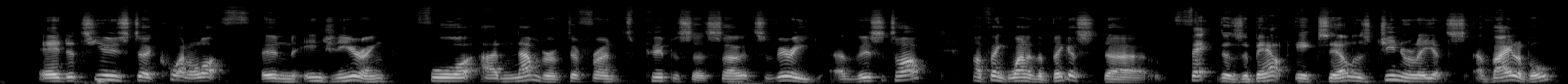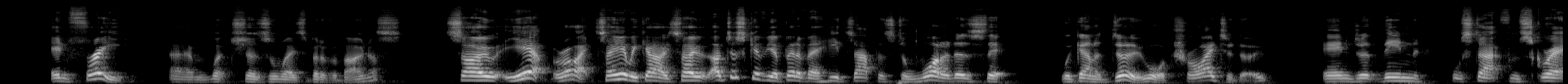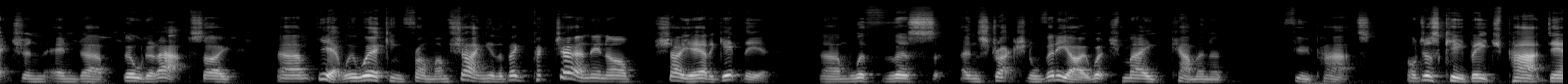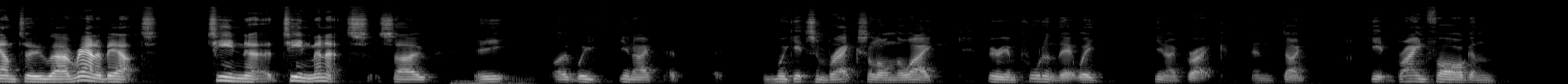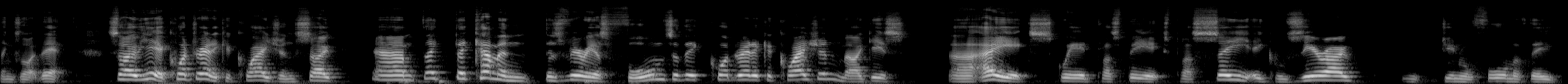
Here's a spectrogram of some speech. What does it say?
and it's used uh, quite a lot in engineering for a number of different purposes. So it's very uh, versatile. I think one of the biggest uh, factors about Excel is generally it's available and free, um, which is always a bit of a bonus. So yeah, right. So here we go. So I'll just give you a bit of a heads up as to what it is that we're going to do or try to do, and uh, then we'll start from scratch and, and uh, build it up. So um, yeah, we're working from, I'm showing you the big picture and then I'll show you how to get there um, with this instructional video, which may come in a few parts. I'll just keep each part down to uh, around about 10, uh, 10 minutes. So we, you know, we get some breaks along the way. Very important that we, you know, break and don't get brain fog and things like that. So yeah, quadratic equations. So um, they, they come in, there's various forms of the quadratic equation. I guess uh, ax squared plus bx plus c equals 0, general form of the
